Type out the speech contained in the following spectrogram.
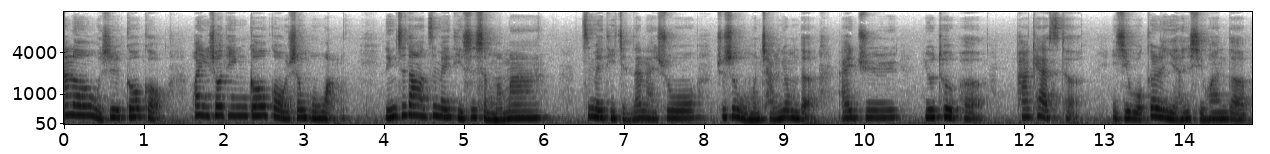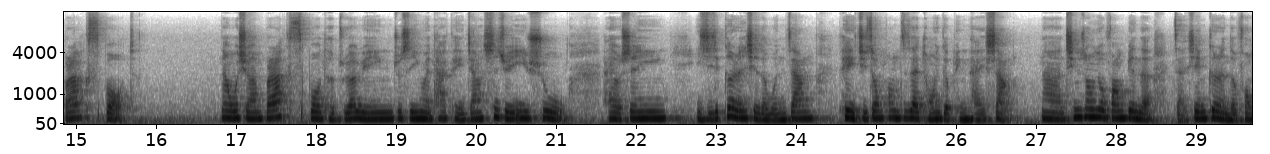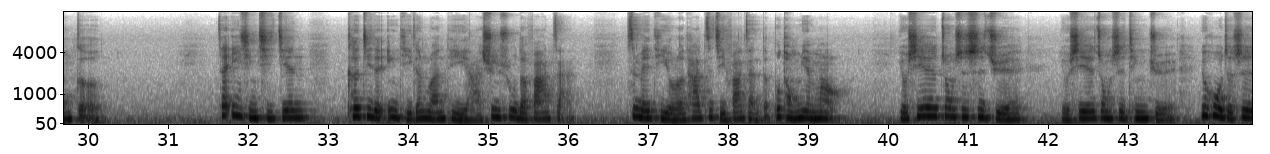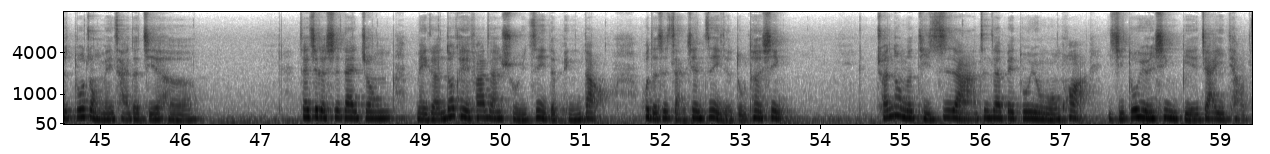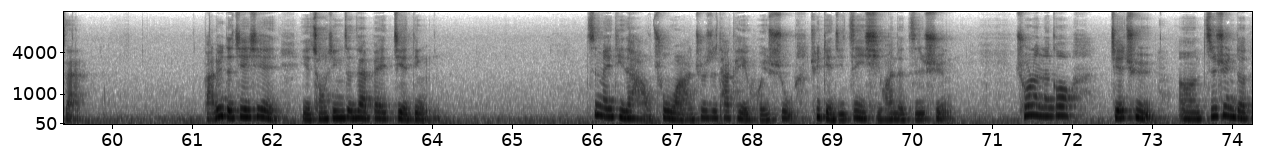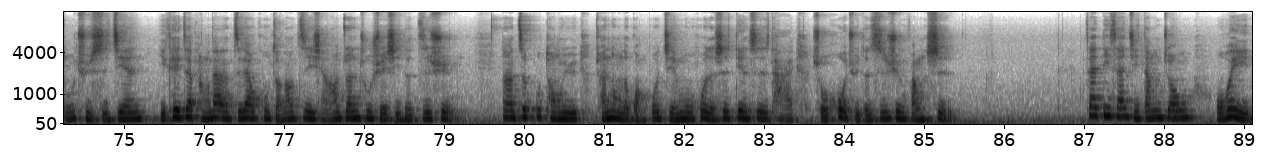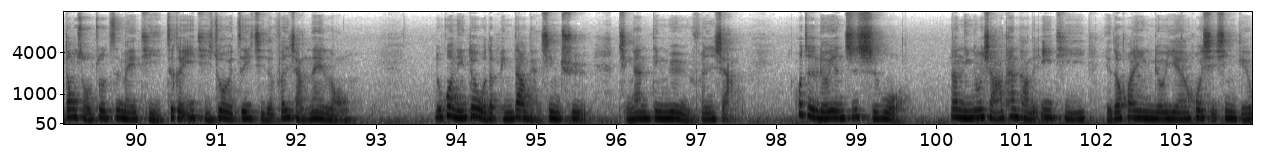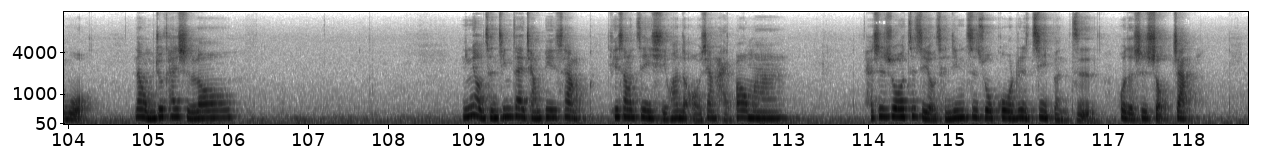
Hello，我是 GoGo，欢迎收听 GoGo 生活网。您知道自媒体是什么吗？自媒体简单来说，就是我们常用的 IG、YouTube、Podcast，以及我个人也很喜欢的 Blogspot。那我喜欢 Blogspot 主要原因，就是因为它可以将视觉艺术、还有声音以及个人写的文章，可以集中放置在同一个平台上。那轻松又方便的展现个人的风格。在疫情期间，科技的硬体跟软体啊迅速的发展，自媒体有了它自己发展的不同面貌。有些重视视觉，有些重视听觉，又或者是多种媒材的结合。在这个时代中，每个人都可以发展属于自己的频道，或者是展现自己的独特性。传统的体制啊，正在被多元文化以及多元性别加以挑战，法律的界限也重新正在被界定。自媒体的好处啊，就是它可以回溯去点击自己喜欢的资讯，除了能够截取嗯资讯的读取时间，也可以在庞大的资料库找到自己想要专注学习的资讯。那这不同于传统的广播节目或者是电视台所获取的资讯方式。在第三集当中，我会以动手做自媒体这个议题作为这一集的分享内容。如果您对我的频道感兴趣，请按订阅与分享，或者留言支持我。那您有想要探讨的议题，也都欢迎留言或写信给我。那我们就开始喽。您有曾经在墙壁上贴上自己喜欢的偶像海报吗？还是说自己有曾经制作过日记本子，或者是手账，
